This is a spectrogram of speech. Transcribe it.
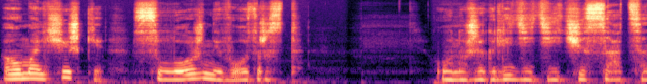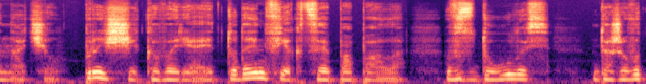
а у мальчишки сложный возраст. Он уже, глядите, и чесаться начал. Прыщи ковыряет, туда инфекция попала. Вздулась, даже вот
